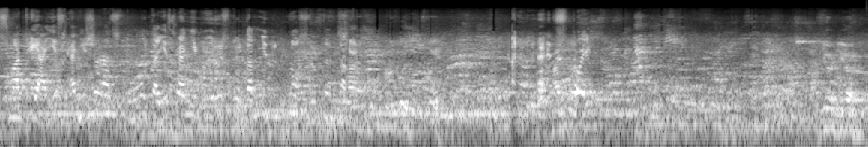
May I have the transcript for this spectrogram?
Смотри, а если они же растут, а если они вырастут, а мне тут нос вот это. Стой. Юр, Юр.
